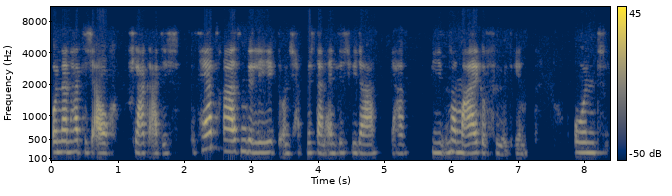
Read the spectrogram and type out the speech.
Und dann hat sich auch schlagartig das Herzrasen gelegt und ich habe mich dann endlich wieder ja, wie normal gefühlt eben. Und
